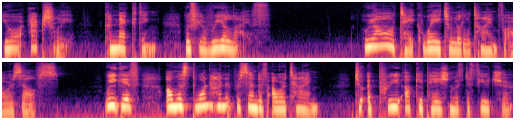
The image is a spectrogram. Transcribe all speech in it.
you are actually connecting with your real life. We all take way too little time for ourselves. We give almost 100% of our time to a preoccupation with the future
